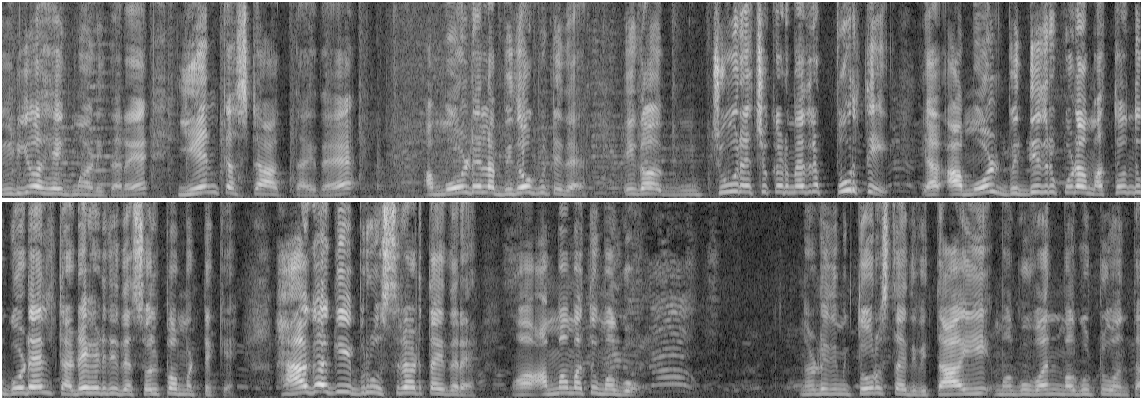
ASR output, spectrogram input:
ವಿಡಿಯೋ ಹೇಗೆ ಮಾಡಿದ್ದಾರೆ, ಏನು ಕಷ್ಟ ಆಗ್ತಾ ಇದೆ, ಆ ಮೋಲ್ಡ್ ಎಲ್ಲ ಬಿದೋಗ್ಬಿಟ್ಟಿದೆ. ಈಗ ಚೂರು ಹೆಚ್ಚು ಕಡಿಮೆ ಆದರೆ ಪೂರ್ತಿ ಆ ಮೋಲ್ಡ್ ಬಿದ್ದಿದ್ರು ಕೂಡ ಮತ್ತೊಂದು ಗೋಡೆಯಲ್ಲಿ ತಡೆ ಹಿಡಿದಿದೆ ಸ್ವಲ್ಪ ಮಟ್ಟಕ್ಕೆ. ಹಾಗಾಗಿ ಇಬ್ಬರು ಉಸಿರಾಡ್ತಾ ಇದ್ದಾರೆ ಅಮ್ಮ ಮತ್ತು ಮಗು. ನೋಡಿ, ನಿಮಗೆ ತೋರಿಸ್ತಾ ಇದ್ದೀವಿ ತಾಯಿ, ಮಗು ಒನ್, ಮಗು ಟು ಅಂತ.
